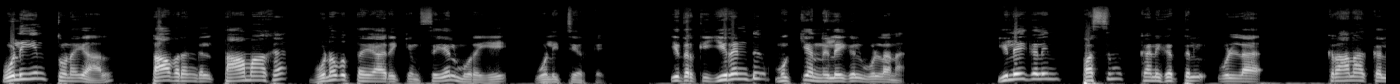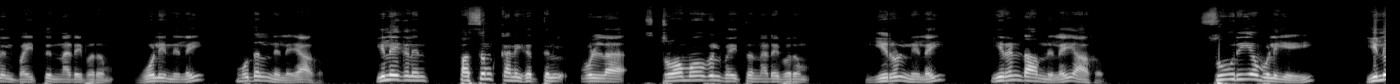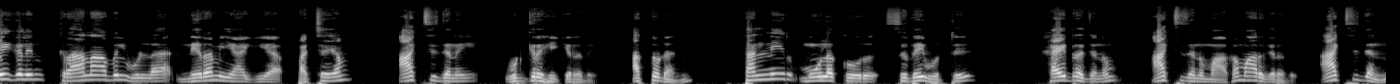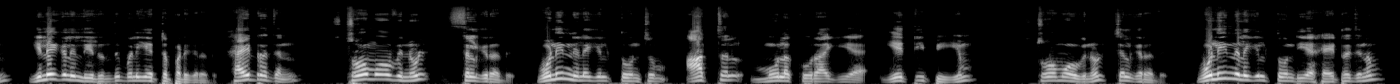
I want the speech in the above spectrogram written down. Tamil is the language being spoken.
ஒளியின் துணையால் தாவரங்கள் தாமாக உணவு தயாரிக்கும் செயல்முறையே ஒளிச்சேர்க்கை. இதற்கு இரண்டு முக்கிய நிலைகள் உள்ளன. இலைகளின் பசும் கணிகத்தில் உள்ள கிரானாக்களில் வைத்து நடைபெறும் ஒளிநிலை முதல் நிலையாகும். இலைகளின் பசும் கணிகத்தில் உள்ள ஸ்ட்ரோமோவில் வைத்து நடைபெறும் இருள் நிலை இரண்டாம் நிலை ஆகும் சூரிய ஒளியை இலைகளின் கிரானாவில் உள்ள நிறமியாகிய பச்சையம் ஆக்சிஜனை உட்கிரகிக்கிறது. அத்துடன் தண்ணீர் மூலக்கூறு சிதைவுற்று ஹைட்ரஜனும் ஆக்சிஜனுமாக மாறுகிறது. ஆக்சிஜன் இலைகளில் இருந்து வெளியேற்றப்படுகிறது. ஹைட்ரஜன் ஸ்ட்ரோமோவினுள் செல்கிறது. ஒளி நிலையில் தோன்றும் ஆற்றல் மூலக்கூறாகிய ஏடிபியும் ஸ்ட்ரோமோவினுள் செல்கிறது. ஒளி நிலையில் தோன்றிய ஹைட்ரஜனும்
